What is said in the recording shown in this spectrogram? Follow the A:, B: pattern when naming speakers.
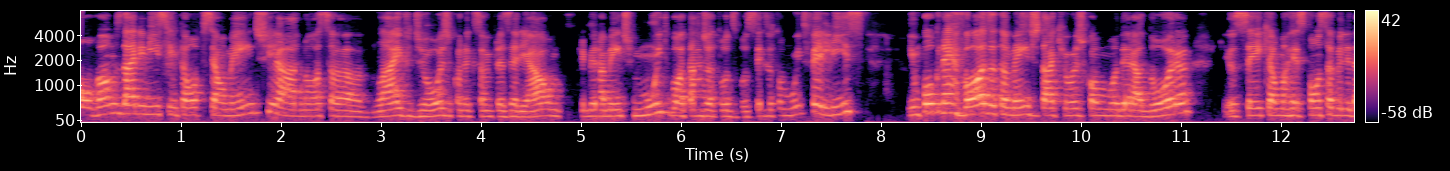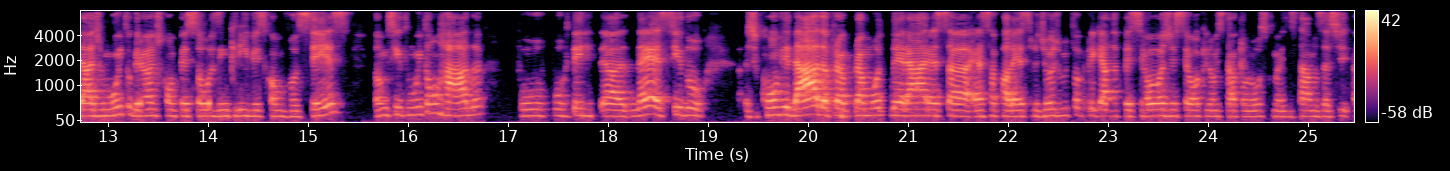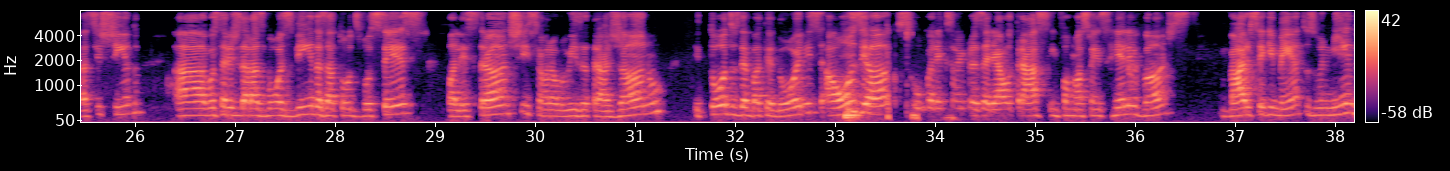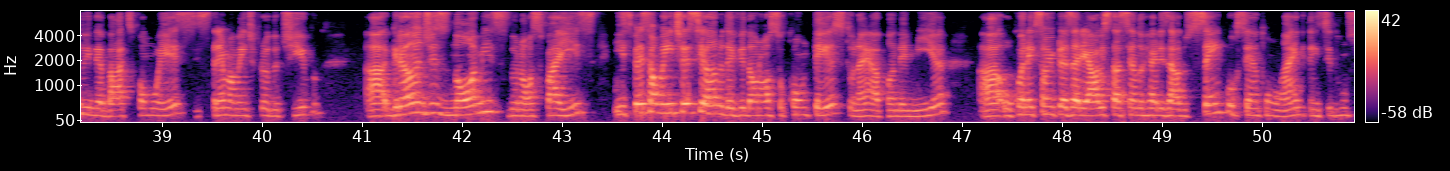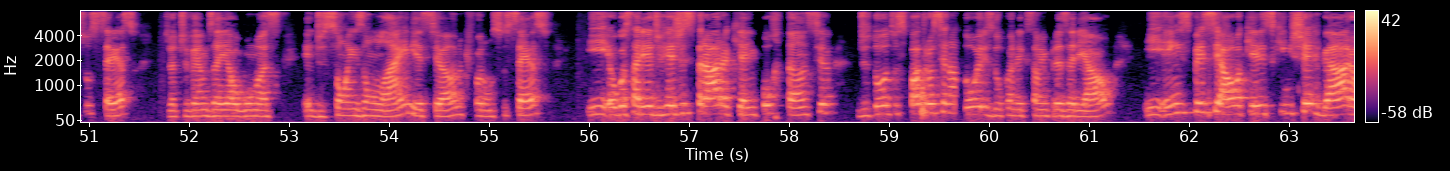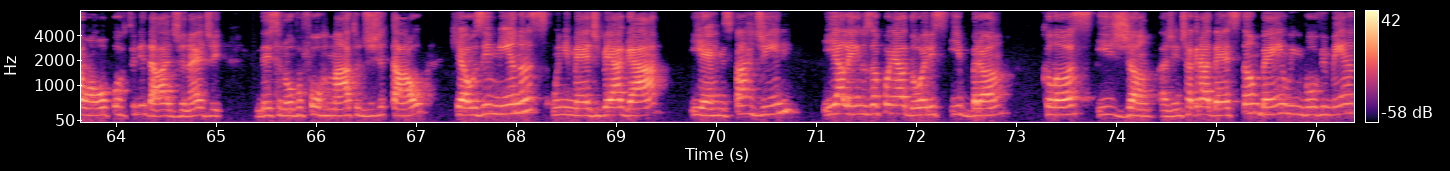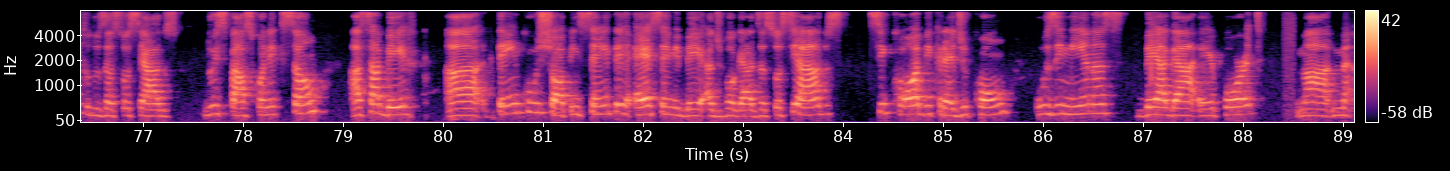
A: Bom, vamos dar início então oficialmente à nossa live de hoje, Conexão Empresarial. Primeiramente, muito boa tarde a todos vocês. Eu estou muito feliz e um pouco nervosa também de estar aqui hoje como moderadora. Eu sei que é uma responsabilidade muito grande com pessoas incríveis como vocês. Então, me sinto muito honrada por, por ter ah, né, sido convidada para moderar essa, essa palestra de hoje. Muito obrigada, PCO, GCO, que não está conosco, mas está nos assistindo. Uh, gostaria de dar as boas-vindas a todos vocês palestrante, senhora Luísa Trajano e todos os debatedores. Há 11 anos, o Conexão Empresarial traz informações relevantes em vários segmentos, unindo em debates como esse, extremamente produtivo, grandes nomes do nosso país, e especialmente esse ano, devido ao nosso contexto, né, a pandemia, uh, o Conexão Empresarial está sendo realizado 100% online, tem sido um sucesso. Já tivemos aí algumas edições online esse ano que foram um sucesso. E eu gostaria de registrar aqui a importância de todos os patrocinadores do Conexão Empresarial e, em especial, aqueles que enxergaram a oportunidade né, de, desse novo formato digital, que é os Minas, Unimed BH e Hermes Pardini, e além dos apoiadores IBRAM, CLUS e JAN. A gente agradece também o envolvimento dos associados do Espaço Conexão, a saber, a Tenco Shopping Center, SMB Advogados Associados, Cicobi Credicom, Uzi Minas, BH Airport,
